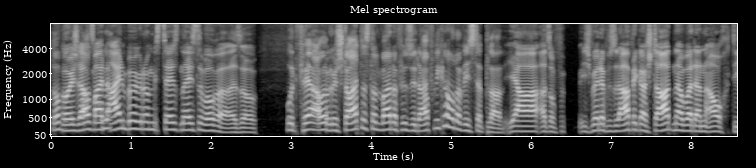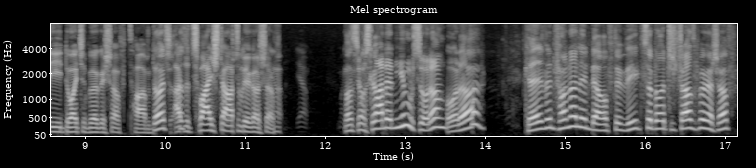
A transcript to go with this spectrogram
Doch, ich habe meinen Einbürgerungstest nächste Woche. Also Gut, fair, aber du startest dann weiter für Südafrika oder wie ist der Plan? ja, also ich werde für Südafrika starten, aber dann auch die deutsche Bürgerschaft haben. Deutsch, Also zwei Staatsbürgerschaften. was, Das ist gerade News, oder? oder? Kelvin von der Linde auf dem Weg zur deutschen Staatsbürgerschaft.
